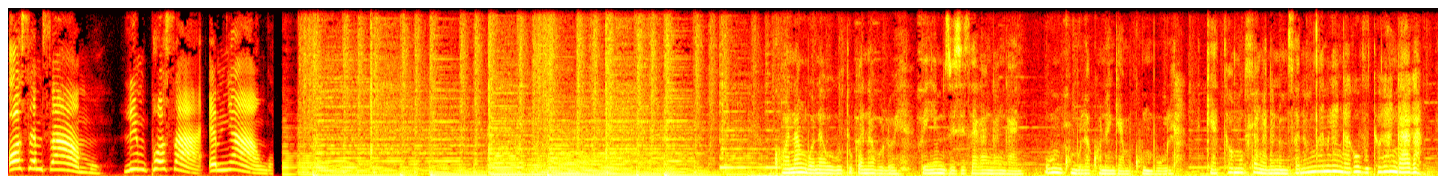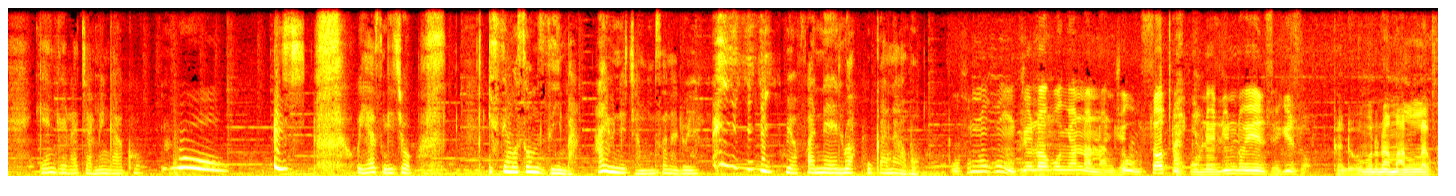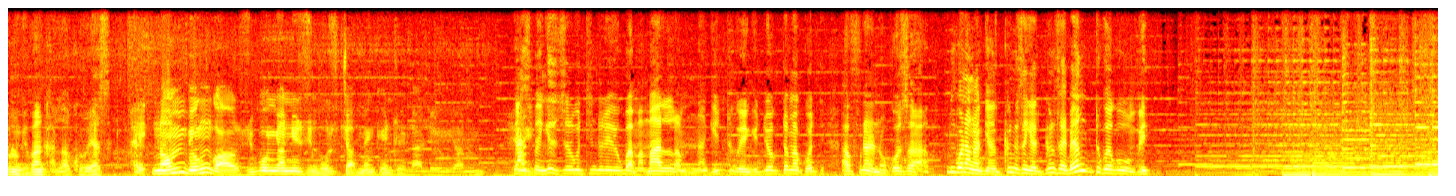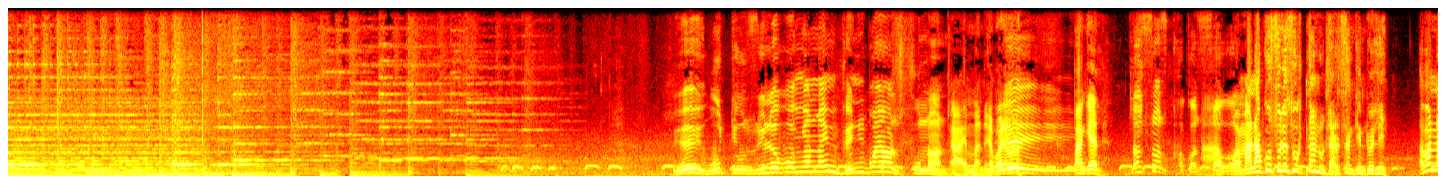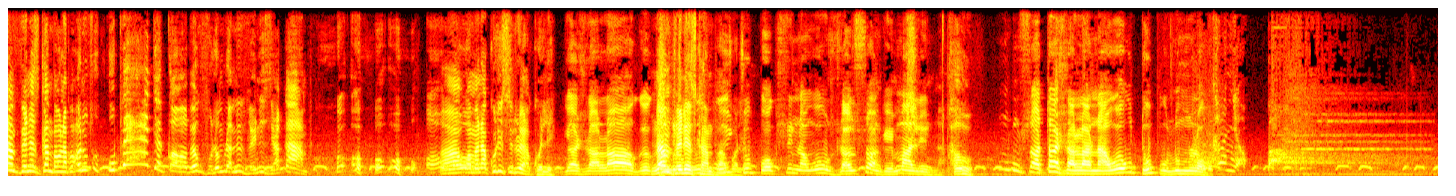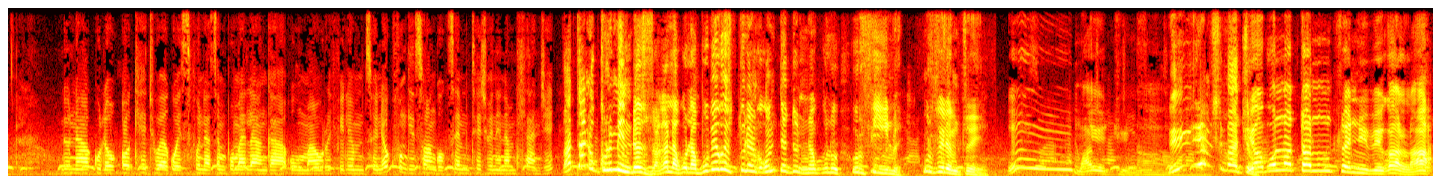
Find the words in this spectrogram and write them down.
osemsamo limphosa emnyango khona ngibona-ke ukuthi ukanabo loya bengimzwisisa kangangani ukungikhumbula khona ngiyamkhumbula ngiyathoma ukuhlangana nomsana omncane kangaka ovuthwe kangaka ngendlela ajame ngakho eish uyazi ngitsho isimo somzimba hayi unejama umsana loya Ayiyiyi, uyafanelwa ukanabo ufuna ukungitshela bonyana nanje usadubhulela into eyenzeka izolo phenduka umuntu unamali lakhulu ngebanga lakho uyazi hayi nami bengingazi bonyana izinto zijame ngendlela leyani yazi bengizitshela ukuthi into leyo yokuba mamala mna ngithuke ngithi uyokutoma godi afunane nokosabo ngibona nga ngiyaziqinisa ngiyaziqinisa bengiduke kumbi yeyi budi uzwile bonyana imveni bayazifunana hayi mani yabona bangela nasisazikhakhazisaka wamana kusulisa ukuthi nani udlalisa ngento le abanamveni ezikhamba lapho kanti uthi uphethe qobe ukuvula umlwami imveni ziyakamba hawa mana khulisa into yakho le ngiyadlala-ke Namveni ezikhamba lapho la. ijubhox nawe udlaliswa ngemali na hawu umuntu usathi adlala nawe udubhula umlomo khanya ba ndunakulo okhethiweko wesifunda sempumalanga umawurifile mthweni yokufungiswa ngokusemthethweni namhlanje bathanda ukukhuluma into ezizwakala kula bubekwe esituleni ngokomthetho undunakulo urifilwe urifile mthweni maye thina iye msibatsho yabona tani umthweni bekala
